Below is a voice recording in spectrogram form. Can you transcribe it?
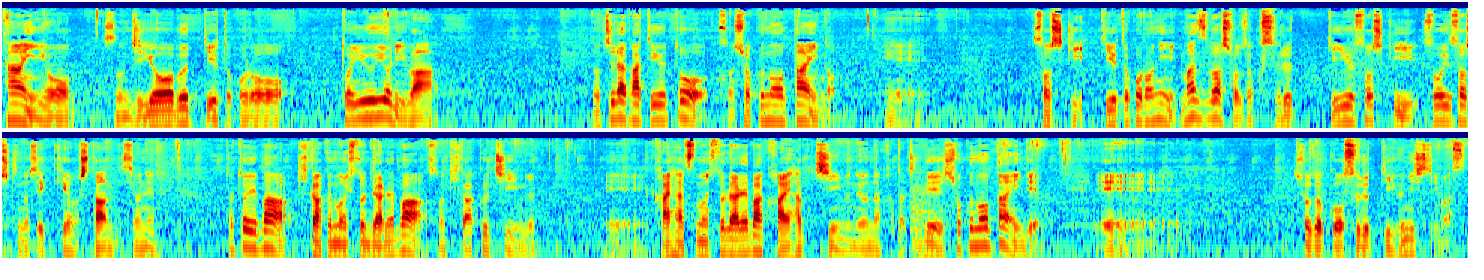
単位をその事業部っていうところというよりはどちらかというとその職能単位の、えー、組織っていうところにまずは所属するっていう組織そういう組織の設計をしたんですよね。例えば企画の人であればその企画チーム、えー、開発の人であれば開発チームのような形で職能単位で、えー、所属をするっていうふうにしています。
